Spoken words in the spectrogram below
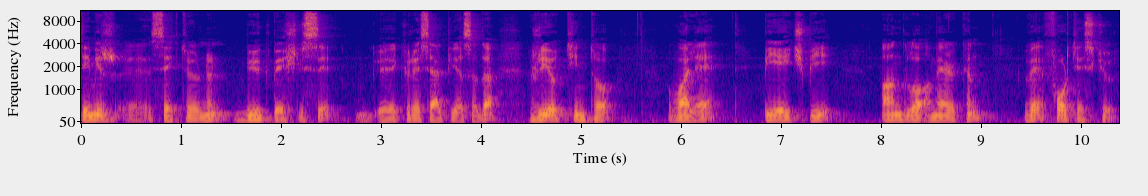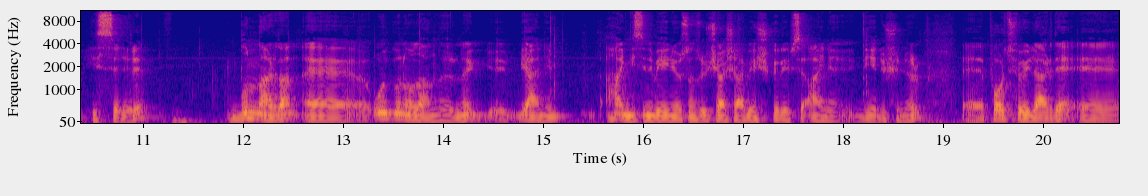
demir e, sektörünün büyük beşlisi e, küresel piyasada Rio Tinto, Vale, BHP, Anglo American ve Fortescue hisseleri. Bunlardan e, uygun olanlarını e, yani hangisini beğeniyorsanız 3 aşağı 5 yukarı hepsi aynı diye düşünüyorum. E, portföylerde e,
